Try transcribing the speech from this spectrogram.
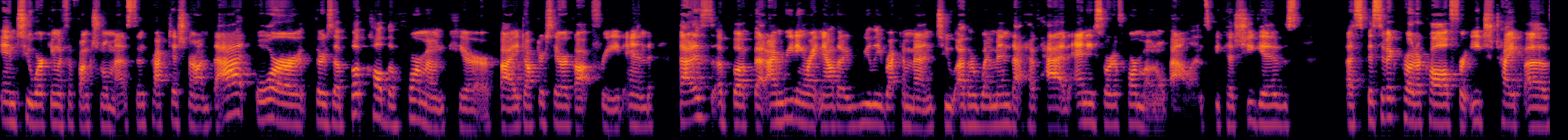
into working with a functional medicine practitioner on that. Or there's a book called The Hormone Cure by Dr. Sara Gottfried. And that is a book that I'm reading right now that I really recommend to other women that have had any sort of hormonal balance because she gives a specific protocol for each type of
